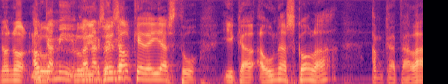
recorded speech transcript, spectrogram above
No, no, el camí. L'horitzó és el que deies tu, i que a una escola, en català,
